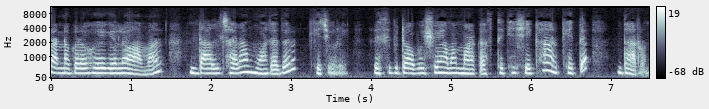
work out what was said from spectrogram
রান্না করা হয়ে গেল আমার। ডাল ছাড়া মজাদার খিচুড়ি। রেসিপিটা অবশ্যই আমার মার কাছ থেকে শেখা আর খেতে দারুণ।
